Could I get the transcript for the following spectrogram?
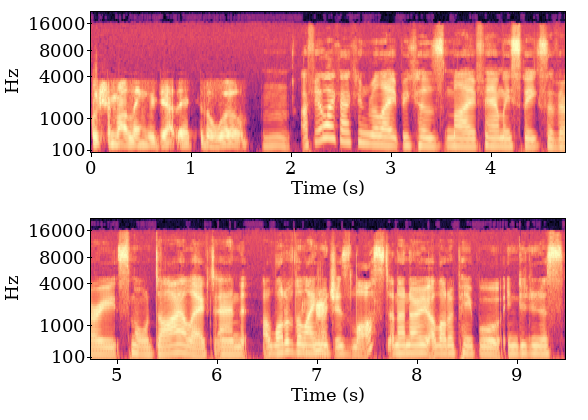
pushing my language out there to the world. I feel like I can relate because my family speaks a very small dialect and a lot of the language is lost. And I know a lot of people, Indigenous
